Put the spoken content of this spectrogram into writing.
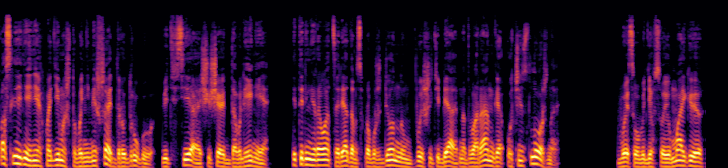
Последнее необходимо, чтобы не мешать друг другу, ведь все ощущают давление, и тренироваться рядом с пробужденным выше тебя на два ранга очень сложно. Высвободив свою магию,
